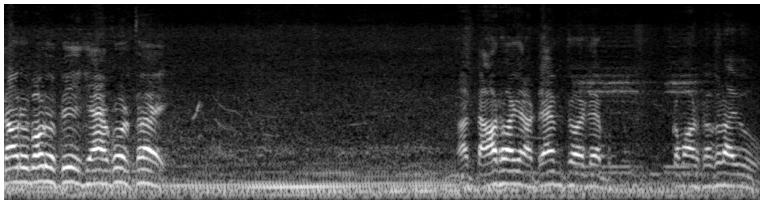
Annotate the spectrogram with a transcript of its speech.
દારૂ બારો પી ગયા ગોળ થાય? આ તો આઠ વાગ્યાનો ટાઈમ થયો એટલે કમાડ ખખડાવ્યું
